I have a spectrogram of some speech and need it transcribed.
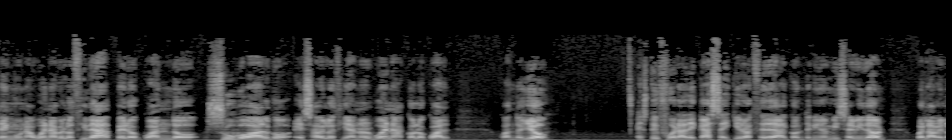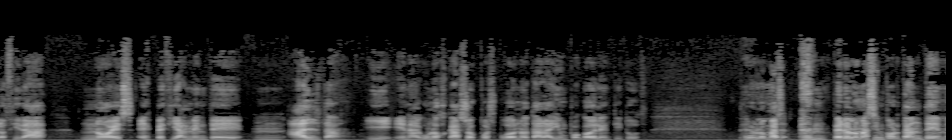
tengo una buena velocidad, pero cuando subo algo esa velocidad no es buena, con lo cual cuando yo estoy fuera de casa y quiero acceder al contenido en mi servidor, pues la velocidad no es especialmente mm, alta y en algunos casos pues puedo notar ahí un poco de lentitud. Pero lo, más, pero lo más importante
